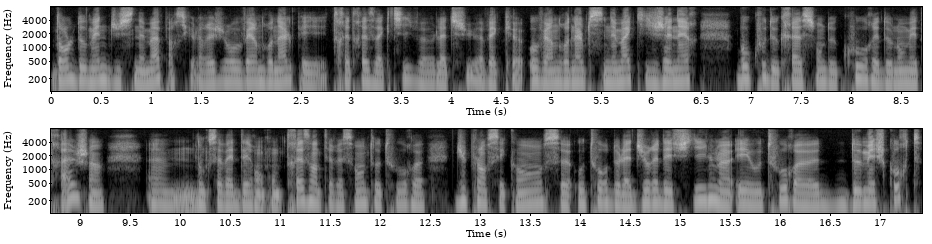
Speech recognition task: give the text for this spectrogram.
dans le domaine du cinéma parce que la région Auvergne-Rhône-Alpes est très très active là-dessus avec Auvergne-Rhône-Alpes Cinéma qui génère beaucoup de créations de courts et de longs métrages. Donc ça va être des rencontres très intéressantes autour du plan séquence, autour de la durée des films et autour euh, de mèches courtes.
